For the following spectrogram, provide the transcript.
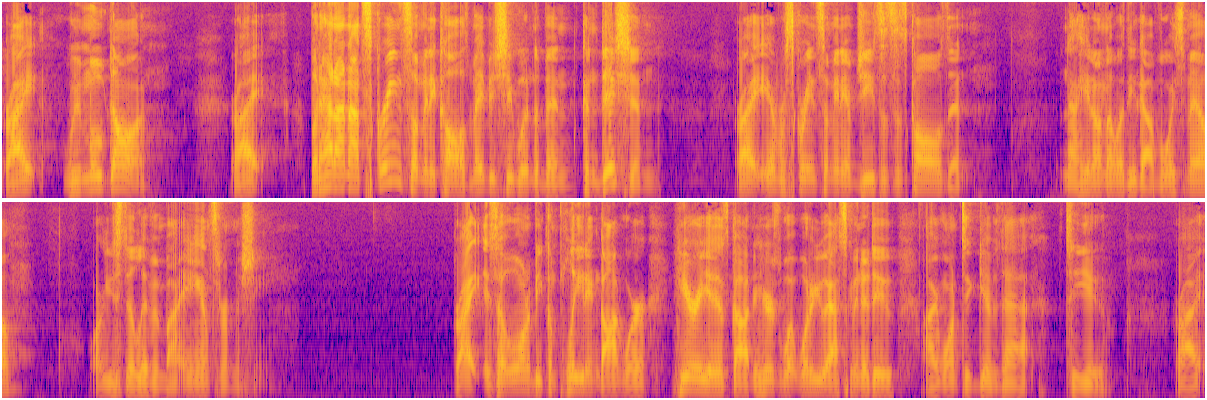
right? We moved on, right? But had I not screened so many calls, maybe she wouldn't have been conditioned, right? You ever screened so many of Jesus's calls that now he don't know whether you got voicemail or you still living by answering machine right? And so we want to be complete in God where here he is, God, here's what, what are you asking me to do? I want to give that to you, right?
